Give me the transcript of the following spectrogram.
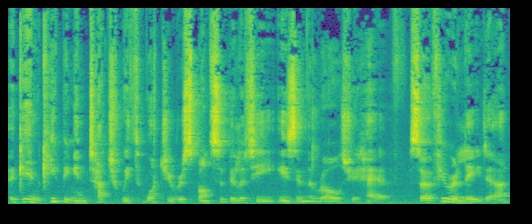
again keeping in touch with what your responsibility is in the roles you have. So if you're a leader,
